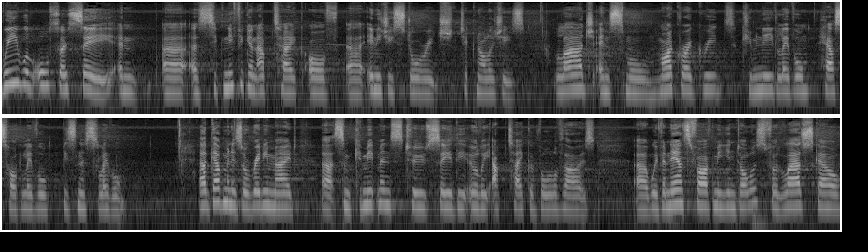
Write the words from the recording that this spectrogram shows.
we will also see and uh, a significant uptake of uh, energy storage technologies, large and small, microgrids, community level, household level, business level. Our government has already made uh, some commitments to see the early uptake of all of those. Uh, we've announced $5 million for large scale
